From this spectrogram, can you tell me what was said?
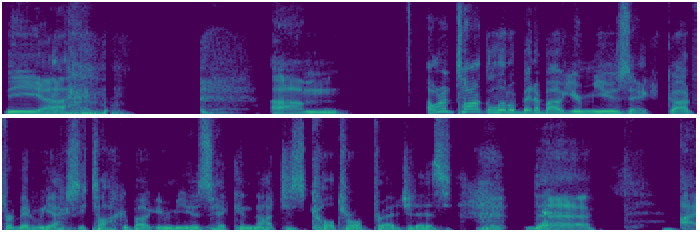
The uh, Um, I want to talk a little bit about your music. God forbid we actually talk about your music and not just cultural prejudice. The I,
